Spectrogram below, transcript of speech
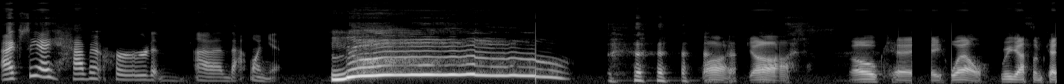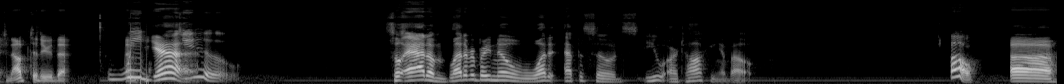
Actually, I haven't heard uh, that one yet. No. My God. Okay. Well, we got some catching up to do then. We Yeah. do. so, Adam, let everybody know what episodes you are talking about. Oh, uh,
